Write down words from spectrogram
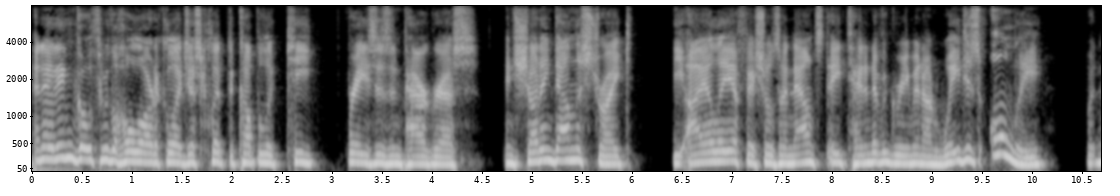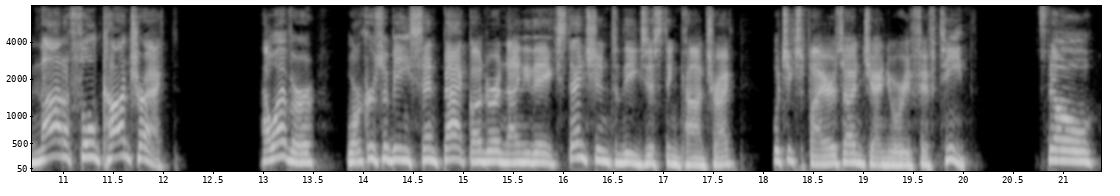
And I didn't go through the whole article, I just clipped a couple of key phrases and paragraphs. In shutting down the strike, the ILA officials announced a tentative agreement on wages only, but not a full contract. However, workers are being sent back under a 90 day extension to the existing contract which expires on January 15th. So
